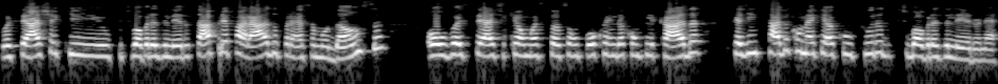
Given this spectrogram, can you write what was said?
Você acha que o futebol brasileiro está preparado para essa mudança? Ou você acha que é uma situação um pouco ainda complicada? Porque a gente sabe como é que é a cultura do futebol brasileiro, né?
